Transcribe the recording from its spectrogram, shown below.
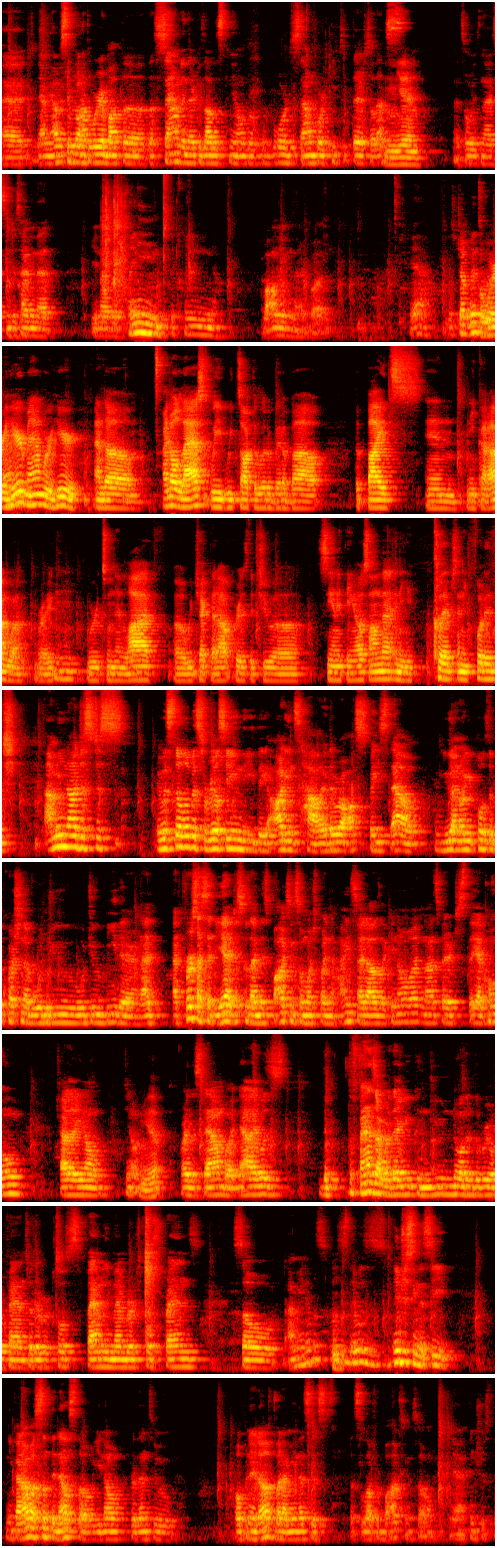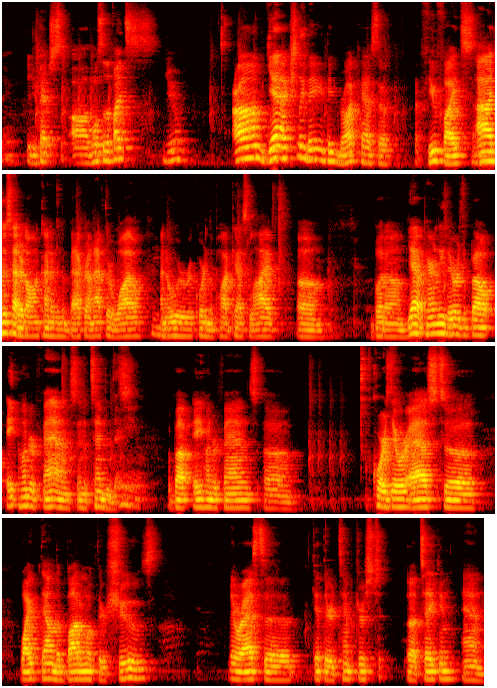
Uh, I mean, obviously we don't have to worry about the, the sound in there because all this, you know, the, the board, the soundboard keeps it there. So that's Mm, yeah. that's always nice, and just having that, you know, the clean, the clean volume there. But yeah, let's jump into But it. we're man. here, man. We're here, and um, I know last week we talked a little bit about the fights in Nicaragua, right? Mhm. We were tuned in live. Uh, we checked that out. Chris, did you uh, see anything else on that? Any clips? Any footage? I mean, I just just it was still a little bit surreal seeing the the audience how they were all spaced out. You, I know you posed the question of would you would you be there, and I at first I said yeah, just because I miss boxing so much. But in hindsight, I was like, you know what? No, it's better to stay at home, try to you know you know Yep. wear this down. But now it was the the fans that were there. You can you know they're the real fans, or they were close family members, close friends. So I mean, it was it was, it was interesting to see. Nicaragua was something else though, you know, for them to open it up. But I mean, that's just that's a love for boxing. So yeah, interesting. Did you catch uh, most of the fights, Gio? Um, yeah, actually, they, they broadcast a, a few fights. I just had it on kind of in the background after a while. I know we were recording the podcast live. Um, but um, yeah, apparently there was about 800 fans in attendance. Damn. About 800 fans. Uh, of course, they were asked to wipe down the bottom of their shoes. They were asked to get their temperatures uh, taken and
